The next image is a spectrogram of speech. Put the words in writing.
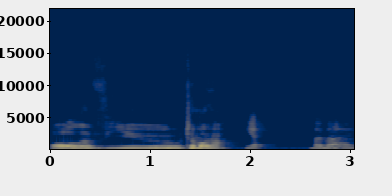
all of you tomorrow. Yep. Bye bye.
